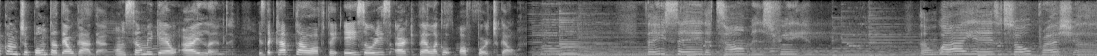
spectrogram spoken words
Welcome to Ponta Delgada on São Miguel Island. It's the capital of the Azores archipelago of Portugal. They say that time is free. Then why is it so precious?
